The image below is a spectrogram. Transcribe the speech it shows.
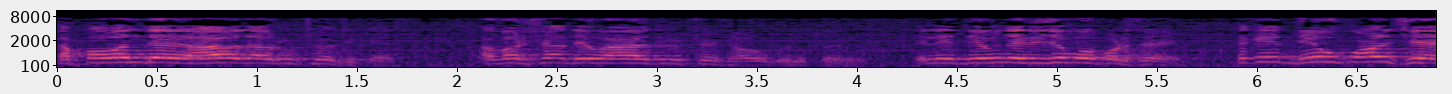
આ પવનદેવ આવ્યો તો રૂઠ્યો છે કે આ વર્ષાદેવ આવ્યો આવ્યું છે આવું બધું કર્યું એટલે દેવને રીઝવવો પડશે. તો કે દેવ કોણ છે?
